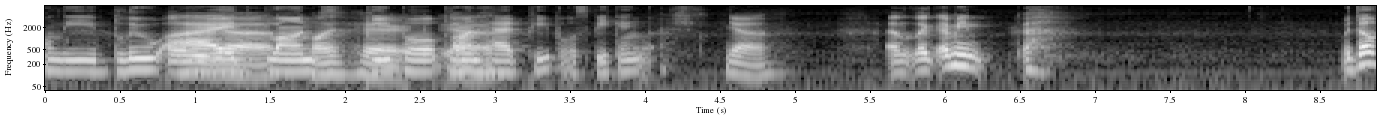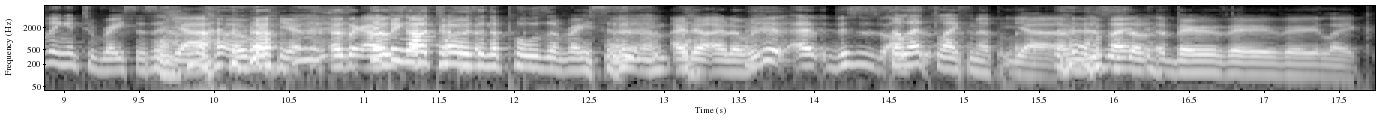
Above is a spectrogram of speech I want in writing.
only Oh, blue-eyed, yeah, blonde, blonde people, yeah. blonde-haired people speak English. yeah and like i mean We're delving into racism Yeah. over here, I was like, I was- dipping our toes in the pools of racism. I know, I know. We should, uh, this is So also, let's lighten up a little. yeah. um, This But- is a, a very, very, very like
